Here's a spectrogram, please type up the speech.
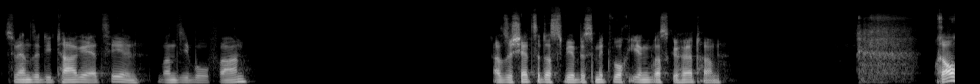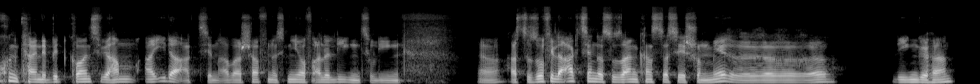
Das werden sie die Tage erzählen, wann sie wo fahren. Also ich schätze, dass wir bis Mittwoch irgendwas gehört haben. Brauchen keine Bitcoins, wir haben AIDA-Aktien, aber schaffen es nie auf alle Ligen zu liegen. Ja. Hast du so viele Aktien, dass du sagen kannst, dass hier schon mehrere Ligen gehören?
